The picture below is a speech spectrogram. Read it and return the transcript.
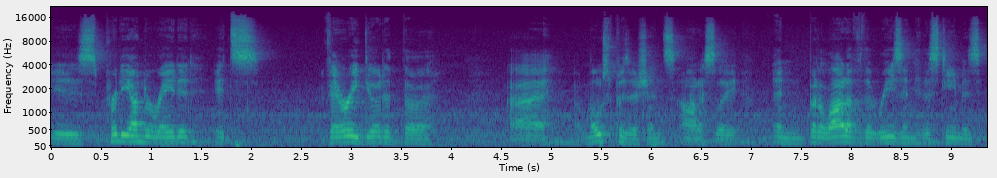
is pretty underrated. It's very good at the uh, most positions, honestly. And but a lot of the reason this team is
